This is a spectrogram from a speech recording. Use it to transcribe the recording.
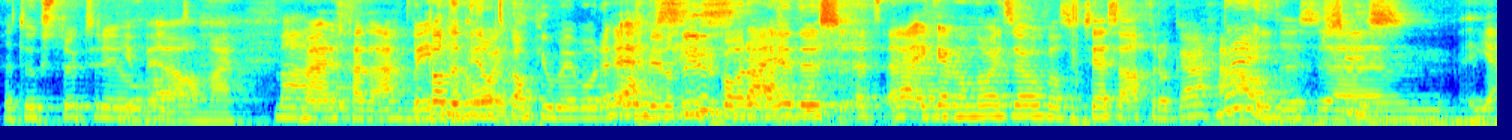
natuurlijk structureel... wat- Jawel, maar, maar, maar het gaat eigenlijk je beter kan er ooit. wereldkampioen mee worden Ja, en een ja. rijden. Dus het, Ja, ik ehm, heb nog nooit zoveel successen achter elkaar gehaald. Nee, dus precies. ehm, ja,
